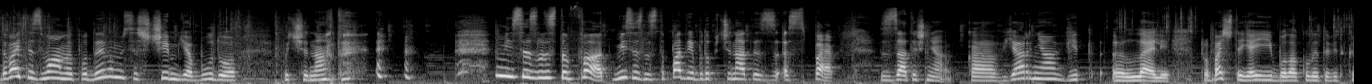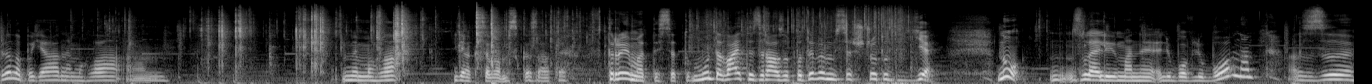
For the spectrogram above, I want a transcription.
Давайте з вами подивимося, з чим я буду починати. Місяць листопад. Місяць листопад я буду починати з СП, з затишня кав'ярня від Лелі. Пробачте, я її була коли-то відкрила, бо я не могла. Не могла, як це вам сказати, втриматися. Тому давайте зразу подивимося, що тут є. Ну, з Лелією в мене любов любовна. З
